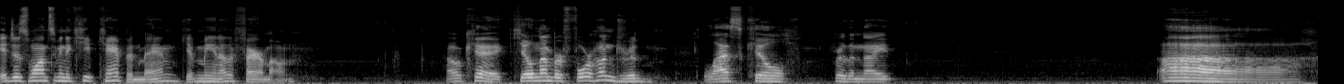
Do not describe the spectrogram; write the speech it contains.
It just wants me to keep camping, man. Give me another pheromone. Okay, kill number 400. Last kill for the night. Ah.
